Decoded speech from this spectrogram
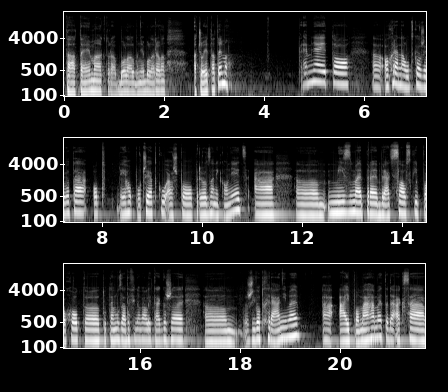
tá téma, ktorá bola alebo nebola relevantná. A čo je tá téma? Pre mňa je to e, ochrana ľudského života od jeho počiatku až po prirodzený koniec a my sme pre bratislavský pochod e, tú tému zadefinovali tak, že e, život chránime a aj pomáhame. Teda ak sa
